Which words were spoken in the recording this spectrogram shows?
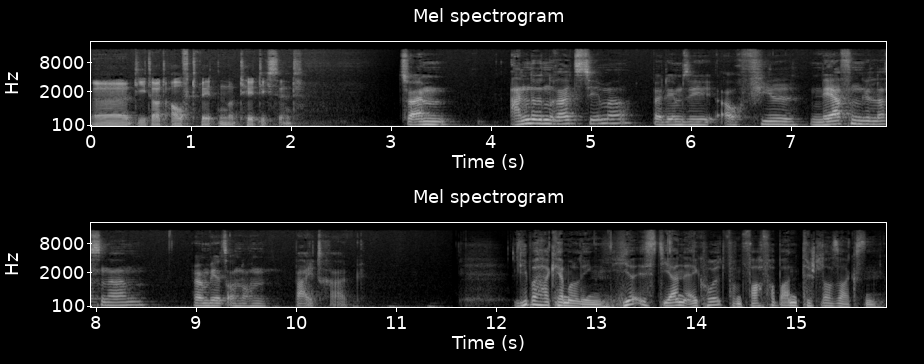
äh, die dort auftreten und tätig sind. Zu einem anderen Reizthema, bei dem Sie auch viel Nerven gelassen haben, hören wir jetzt auch noch einen Beitrag. Lieber Herr Kämmerling, hier ist Jan Eckholt vom Fachverband Tischler Sachsen.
